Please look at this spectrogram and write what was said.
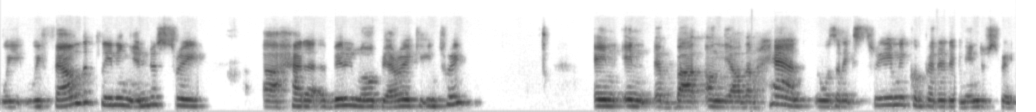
we, we found the cleaning industry uh, had a, a very low barrier to entry in, in, uh, but on the other hand, it was an extremely competitive industry,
